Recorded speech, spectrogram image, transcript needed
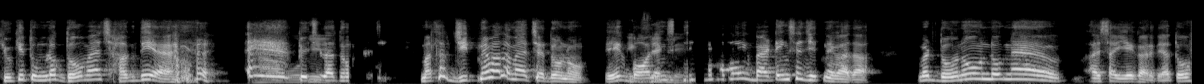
क्योंकि तुम लोग दो मैच हक दिया है। हाँ पिछला दो मतलब जीतने वाला मैच है दोनों। एक बॉलिंग से जीतने का था एक बैटिंग से जीतने का था। बट दोनों उन लोग ने ऐसा ये कर दिया। तो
